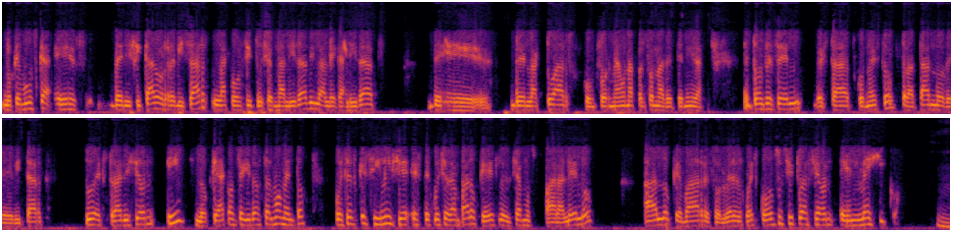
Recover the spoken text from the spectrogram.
lo que busca es verificar o revisar la constitucionalidad y la legalidad de, del actuar conforme a una persona detenida. Entonces él está con esto tratando de evitar su extradición y lo que ha conseguido hasta el momento, pues es que se inicie este juicio de amparo que es, lo decíamos, paralelo a lo que va a resolver el juez con su situación en México. Mm,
